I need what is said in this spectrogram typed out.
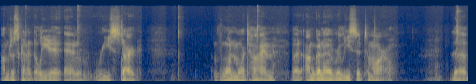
I'm just gonna delete it and restart one more time. But I'm gonna release it tomorrow. The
